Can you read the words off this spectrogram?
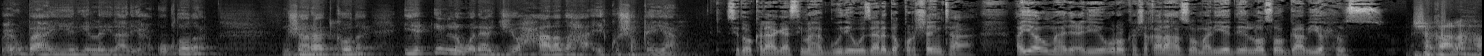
Waxay u baahan yihiin in la ilaaliyo xuquuqdooda mushaaraadkooda iyo in la wanaajiyo xaaladaha ay ku shaqeeyaan sidoo kale agaasimaha guud ee wasaaradda qorsheynta ayaa u mahad celiyey ururka shaqaalaha soomaaliyeed ee loo soo gaabiyo xus. Shaqaalaha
